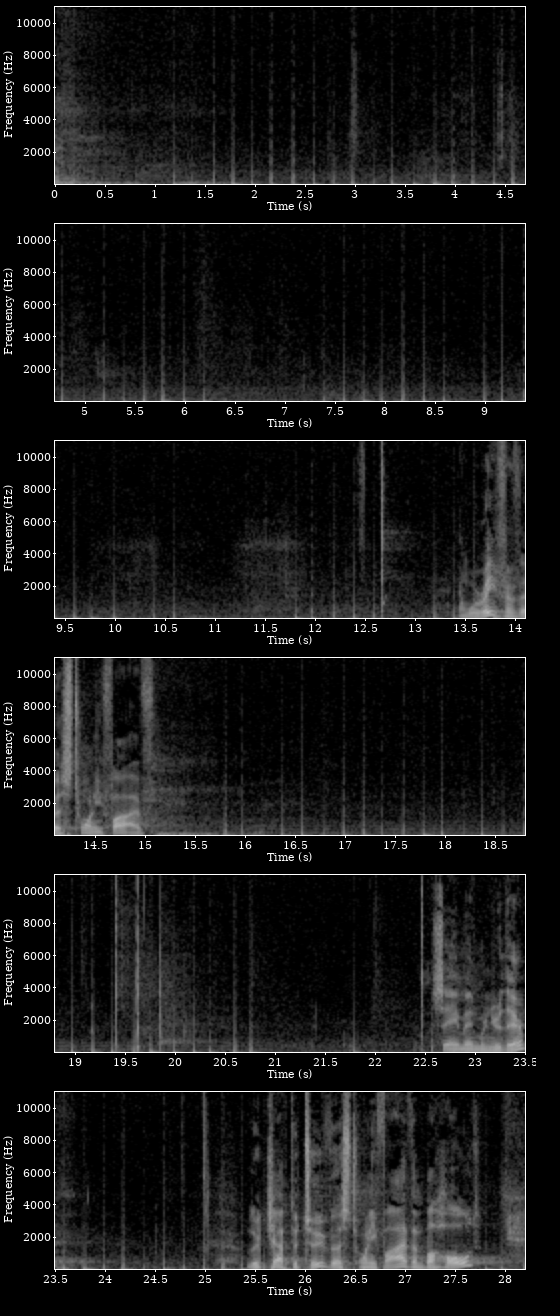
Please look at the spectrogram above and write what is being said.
We'll read from verse 25. Say amen when you're there. Luke chapter 2, verse 25. And behold,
